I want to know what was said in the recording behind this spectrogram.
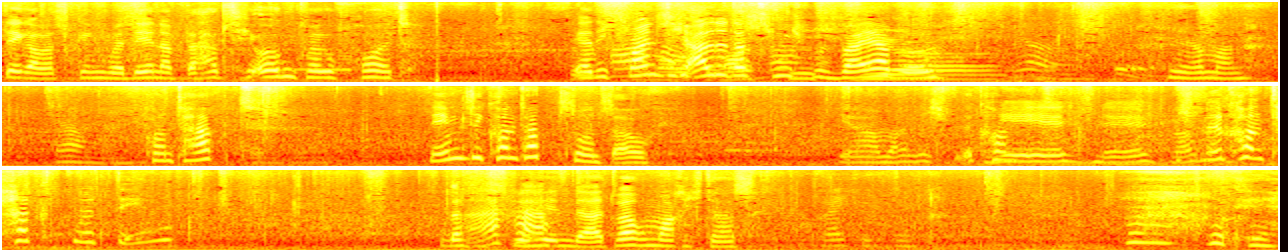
Digga, was ging bei denen ab? Da hat sich irgendwer gefreut. Ja, die freuen sich alle, dass ich mich bewerbe. Ja, Mann. Ja, Mann. Kontakt. Nehmen Sie Kontakt zu uns auf. Ja, Mann, ich will, Kon Nee, nee, ich will Kontakt mit denen. Das ist Aha. behindert. Warum mache ich das? Nicht. Okay.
